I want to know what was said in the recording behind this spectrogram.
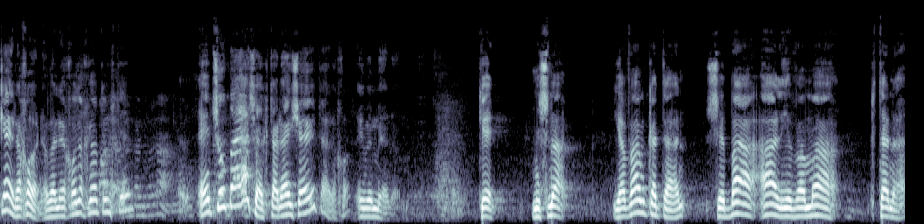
כן, נכון, אבל יכול לחיות עם שתיהם. אין שום בעיה שהקטנה יישאר איתה, נכון? היא ממנה. כן, משנה. יבם קטן שבא על יבמה קטנה,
